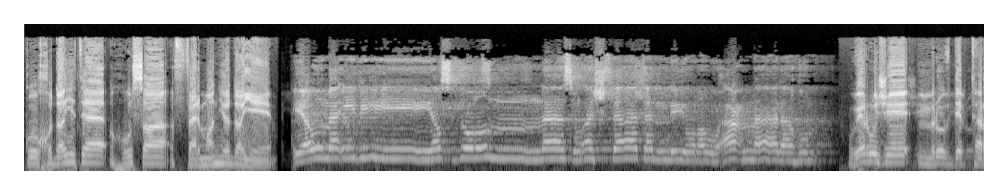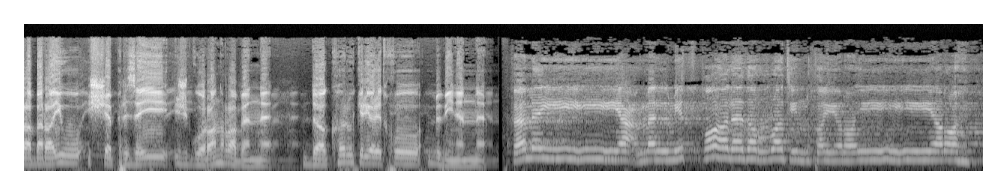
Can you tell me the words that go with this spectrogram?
کو خدایت حوصا فرمان یادایه يومئذ يصدر الناس أشتاتا ليروا أعمالهم. و روژه مروف دب ترابرایی و شپرزایی جگوران رابن دا کارو کریارت خو ببینن. فمن يعمل مثقال ذرة خيرا يره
